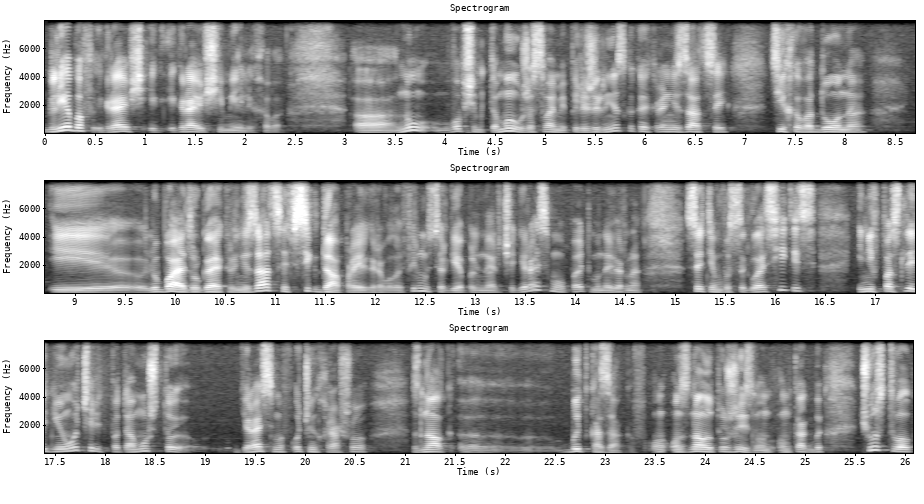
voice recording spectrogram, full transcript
Глебов, играющий, играющий Мелехова. Э, ну, в общем-то, мы уже с вами пережили несколько экранизаций «Тихого дона», и любая другая экранизация всегда проигрывала фильму Сергея Полинарича Герасимова, поэтому, наверное, с этим вы согласитесь. И не в последнюю очередь, потому что Герасимов очень хорошо знал э, быт казаков. Он, он знал эту жизнь, он, он как бы чувствовал,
